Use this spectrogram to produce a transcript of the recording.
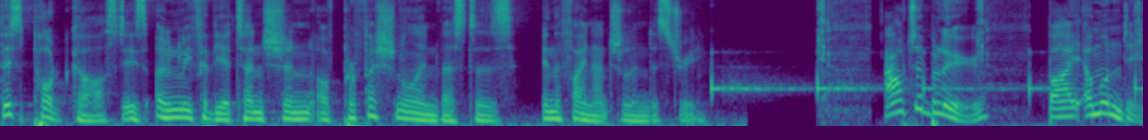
This podcast is only for the attention of professional investors in the financial industry. Outer Blue by Amundi.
